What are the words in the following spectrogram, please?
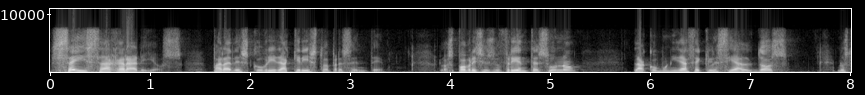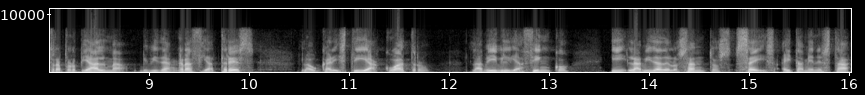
seis sagrarios para descubrir a Cristo presente. Los pobres y sufrientes, uno, la comunidad eclesial 2, nuestra propia alma vivida en gracia 3, la Eucaristía 4, la Biblia 5 y la vida de los santos 6. Ahí también está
